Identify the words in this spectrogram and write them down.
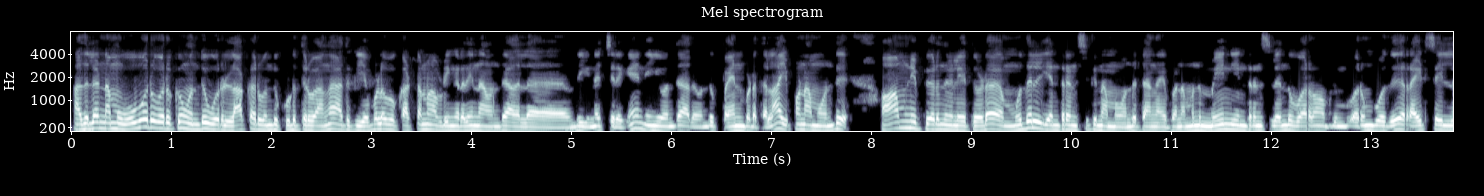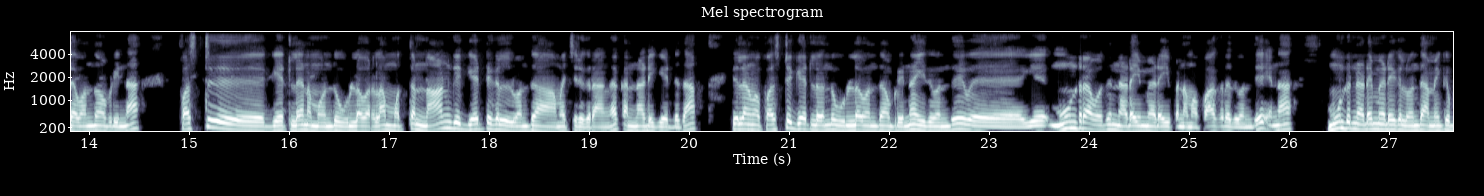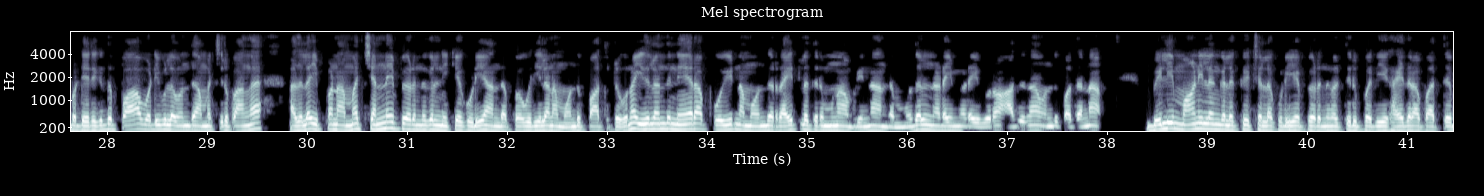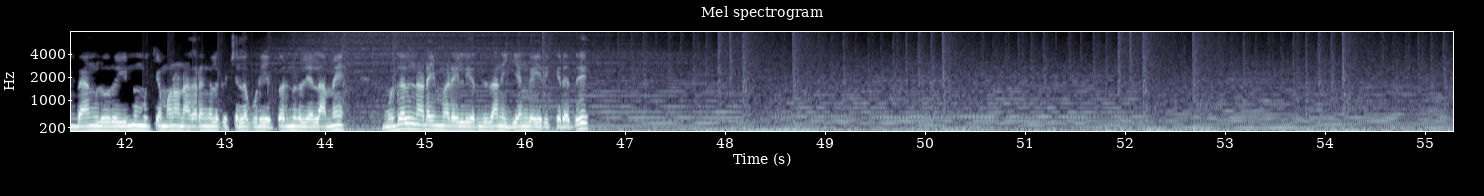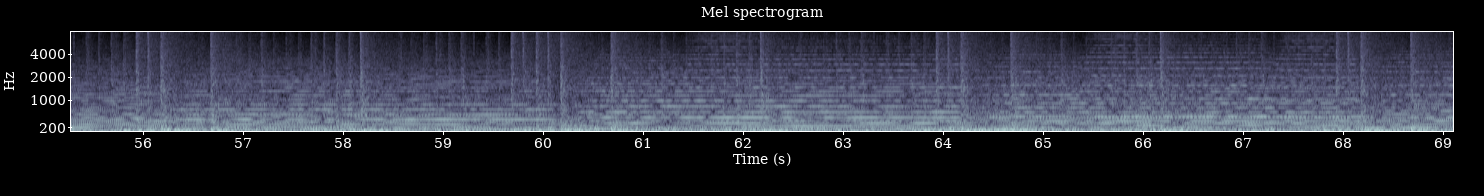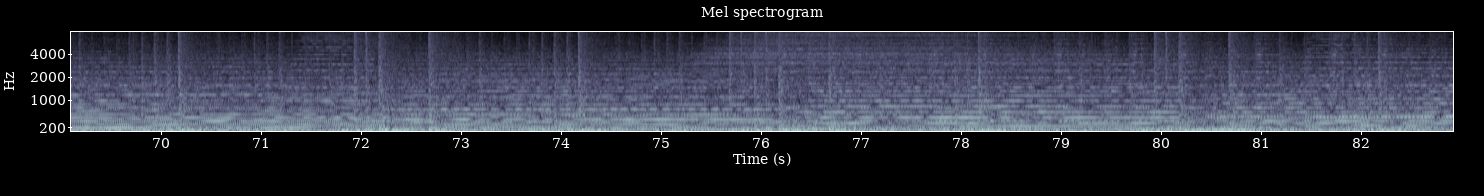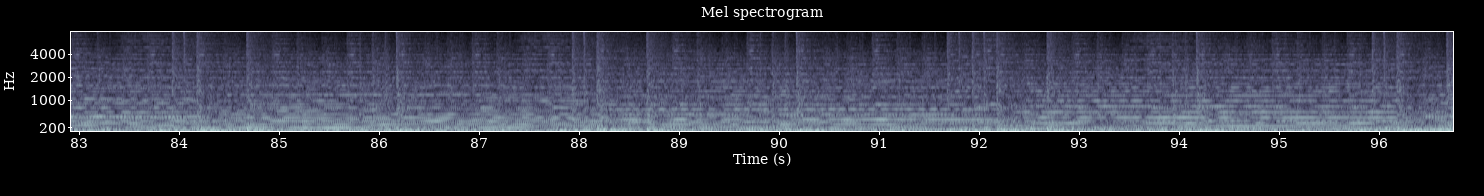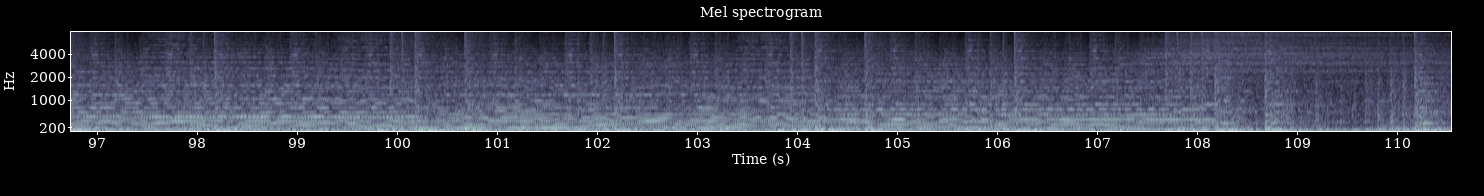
அதில் நம்ம ஒவ்வொருவருக்கும் வந்து ஒரு லாக்கர் வந்து கொடுத்துருவாங்க. அதுக்கு எவ்வளவு கட்டணம் அப்படிங்கிறதையும் நான் வந்து அதில் வந்து இணைச்சிருக்கேன். நீங்கள் வந்து அதை வந்து பயன்படுத்தலாம். இப்போ நம்ம வந்து ஆம்னி பேருந்து நிலையத்தோட முதல் என்ட்ரன்ஸுக்கு நம்ம வந்துட்டாங்க. இப்போ நம்ம வந்து மெயின் என்ட்ரன்ஸ்லேருந்து வரோம் அப்படி வரும்போது ரைட் சைடில் வந்தோம் அப்படின்னா ஃபஸ்ட்டு கேட்டில் நம்ம வந்து உள்ளே வரலாம். மொத்தம் நான்கு கேட்டுகள் வந்து அமைச்சிருக்கிறாங்க. கண்ணாடி கேட்டு தான். இதில் நம்ம ஃபஸ்ட்டு கேட்டில் வந்து உள்ளே வந்தோம் அப்படின்னா இது வந்து ஏ- மூன்றாவது நடைமேடை இப்போ நம்ம பார்க்குறது வந்து ஏன்னா மூன்று நடைமேடைகள் வந்து அமைக்கப்பட்டிருக்குது. பா வடிவில் வந்து அமைச்சிருப்பாங்க. அதில் இப்போ நம்ம சென்னை பேருந்துகள் நிற்கக்கூடிய அந்த பகுதியில் நம்ம வந்து பார்த்துட்டு இருக்கிறோம். இதுலேருந்து நேராக போய் நம்ம வந்து ரைட்டில் திரும்பினோம் அப்படின்னா அந்த முதல் நடைமேடை வரும். அதுதான் வந்து பார்த்தோன்னா வெளி மாநிலங்களுக்கு செல்லக்கூடிய பேருந்துகள். திருப்பதி ஹைதராபாத் பெங்களூரு இன்னும் முக்கியமான நகரங்களுக்கு செல்லக்கூடிய பேருந்துகள் எல்லாமே முதல் நடைமேடையில் இருந்து தான் இயங்க இருக்கிறது.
